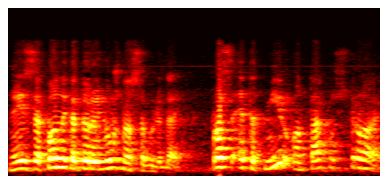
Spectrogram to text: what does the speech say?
но есть законы, которые нужно соблюдать. Просто этот мир, он так устроен.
